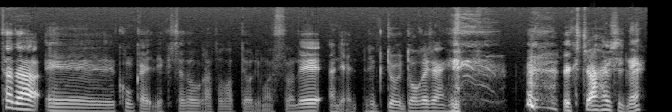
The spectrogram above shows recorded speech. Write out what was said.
ただ、えー、今回レクチャー動画となっておりますので、あ、いや、レクチャー動画じゃない。レクチャー配信ね。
